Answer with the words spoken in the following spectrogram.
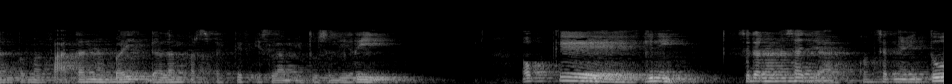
dan pemanfaatan yang baik dalam perspektif Islam itu sendiri? Oke, gini. Sederhana saja, konsepnya itu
